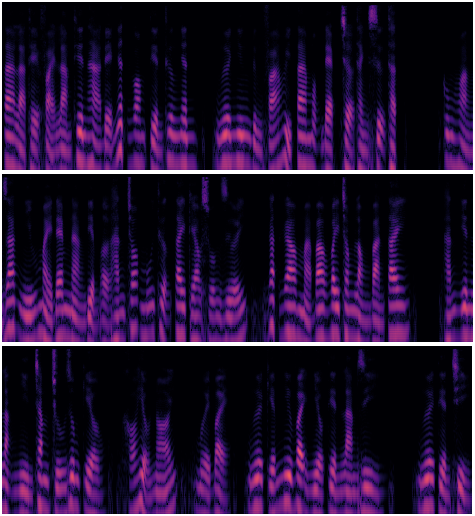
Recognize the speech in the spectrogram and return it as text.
ta là thể phải làm thiên hạ đệ nhất gom tiền thương nhân ngươi nhưng đừng phá hủy ta mộng đẹp trở thành sự thật. Cung hoàng giác nhíu mày đem nàng điểm ở hắn chóp mũi thượng tay kéo xuống dưới, gắt gao mà bao vây trong lòng bàn tay. Hắn yên lặng nhìn chăm chú Dung Kiều, khó hiểu nói, 17, ngươi kiếm như vậy nhiều tiền làm gì? Ngươi tiền chỉ,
